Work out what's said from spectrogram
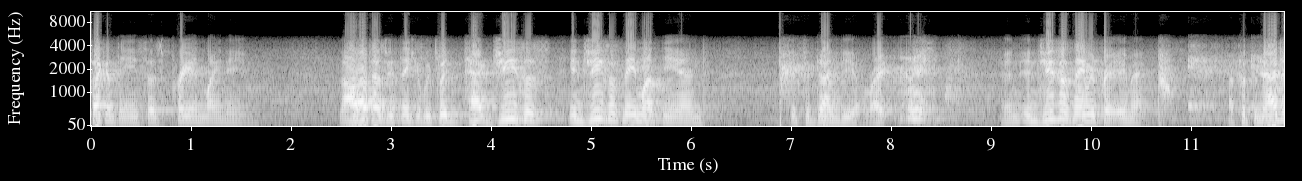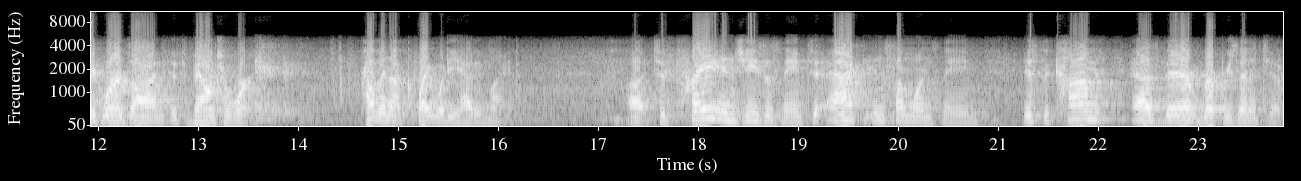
Second thing, he says, pray in my name. Now, a lot of times we think if we put tag Jesus in Jesus' name at the end, it's a done deal, right? and in Jesus' name we pray, Amen. I put the magic words on, it's bound to work. Probably not quite what he had in mind. Uh, to pray in Jesus' name, to act in someone's name, is to come as their representative.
